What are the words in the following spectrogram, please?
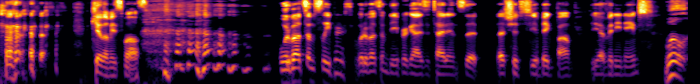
killing me smalls What about some sleepers? What about some deeper guys at tight ends that that should see a big bump? Do you have any names? well,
